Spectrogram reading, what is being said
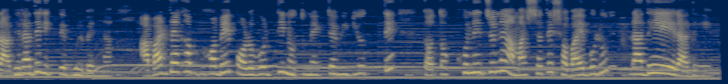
রাধে রাধে লিখতে ভুলবেন না। আবার দেখা হবে পরবর্তী নতুন একটা ভিডিওতে। ততক্ষণের জন্য আমার সাথে সবাই বলুন, রাধে রাধে।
